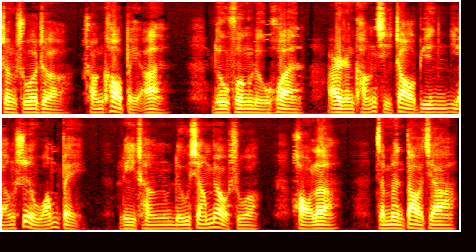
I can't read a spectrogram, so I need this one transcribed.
正说着，船靠北岸，刘峰、刘焕二人扛起赵斌、杨顺往北。李成、刘香庙说：“好了，咱们到家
